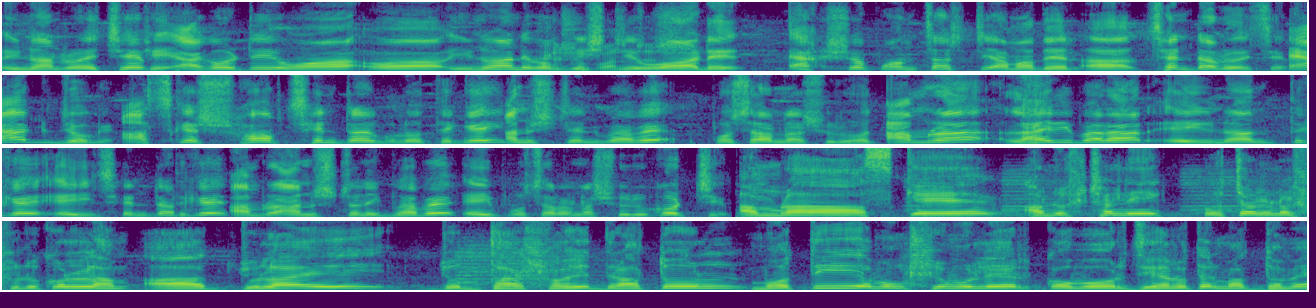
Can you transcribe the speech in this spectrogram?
ইউনিয়ন রয়েছে সেই এগারোটি ওয়া- ইউনিয়ন এবং বিশটি ওয়ার্ডে একশো পঞ্চাশটি আমাদের সেন্টার রয়েছে। একযোগে আজকে সব সেন্টারগুলো থেকেই আনুষ্ঠানিকভাবে প্রচারণা শুরু হচ্ছে। আমরা লাহিরিপাড়ার এই ইউনিয়ন থেকে এই সেন্টার থেকে আমরা আনুষ্ঠানিকভাবে এই প্রচারণা শুরু করছি। আমরা আজকে আনুষ্ঠানিক প্রচারণা শুরু করলাম। আর জুলাই যোদ্ধা শহীদ রাতুল, মতি এবং শিমুলের কবর জিয়ারতের মাধ্যমে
